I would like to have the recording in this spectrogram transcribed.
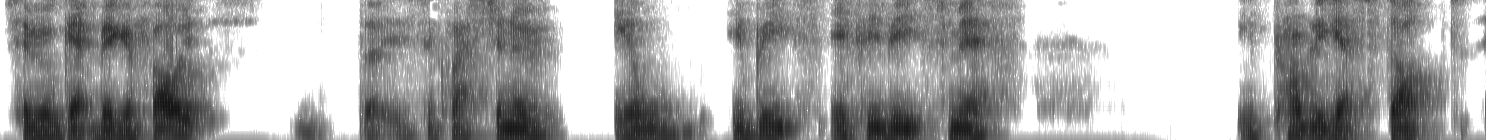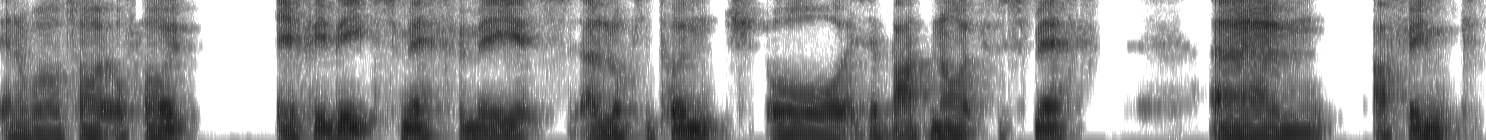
so he'll get bigger fights. But it's a question of he'll he beats if he beats Smith, he probably gets stopped in a world title fight. If he beats Smith, for me, it's a lucky punch or it's a bad night for Smith. Um, I think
